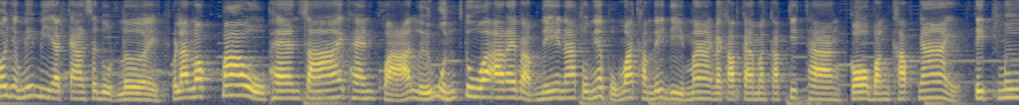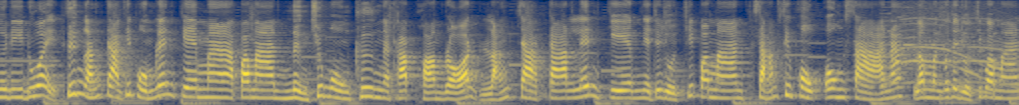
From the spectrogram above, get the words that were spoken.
ก็ยังไม่มีอาการสะดุดเลย เวลาล็อกเป้าแผนซ้ายแผนขวา หรือหมุนตัวอะไรแบบนี้นะ ตรงนี้ผมว่าทำได้ดีมากนะครับ การบังคับทิศทางก็บังคับง่าย ติดมือดีด้วย ซึ่งหลังจากที่ผมเล่นเกมมาประมาณ 1 ชั่วโมงครึ่งนะครับ ความร้อนหลังจากการเล่นเกมเนี่ยจะอยู่ที่ประมาณ 36 องศานะ แล้วมันก็จะอยู่ที่ประมาณ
